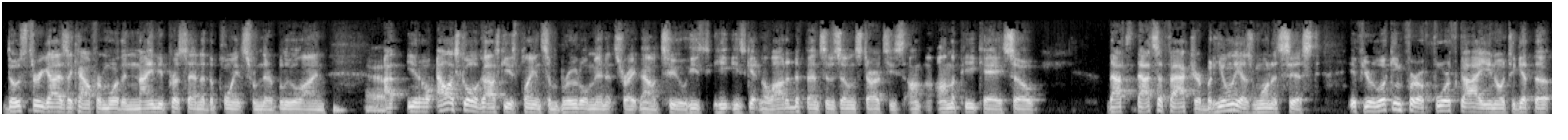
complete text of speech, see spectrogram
those three guys account for more than 90% of the points from their blue line. Yeah. Uh, you know, Alex Goligoski is playing some brutal minutes right now, too. He's, he, he's getting a lot of defensive zone starts. He's on, on the PK. So That's that's a factor, but he only has one assist. If you're looking for a fourth guy, you know, to get the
